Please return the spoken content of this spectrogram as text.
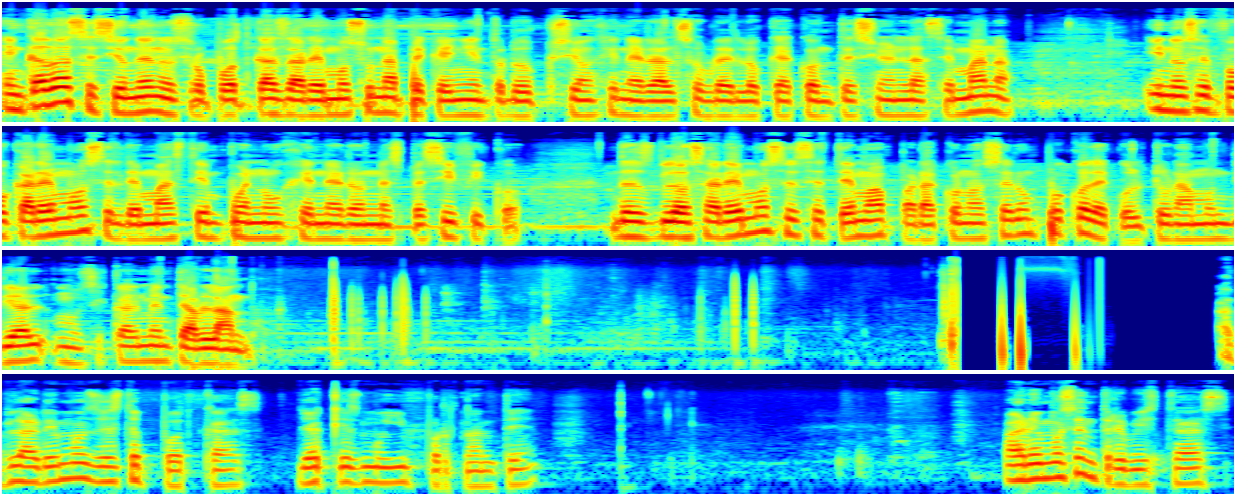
En cada sesión de nuestro podcast daremos una pequeña introducción general sobre lo que aconteció en la semana y nos enfocaremos el de más tiempo en un género en específico. Desglosaremos ese tema para conocer un poco de cultura mundial musicalmente hablando. Hablaremos de este podcast ya que es muy importante. Haremos entrevistas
